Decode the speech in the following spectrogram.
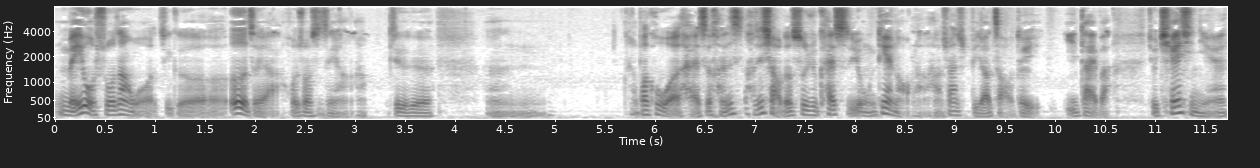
没有说让我这个饿着呀，或者说是这样啊，这个嗯。包括我还是很很小的时候就开始用电脑了哈，算是比较早的一代吧。就千禧年，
